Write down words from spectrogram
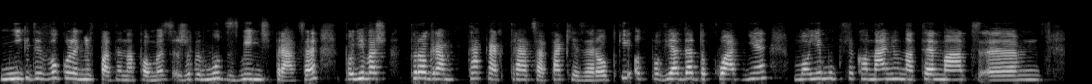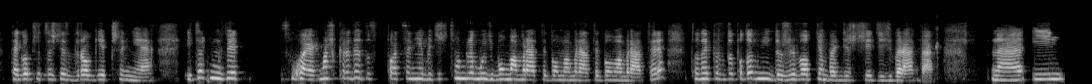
nigdy w ogóle nie wpadnę na pomysł, żeby móc zmienić pracę, ponieważ program Taka Praca, Takie Zarobki odpowiada dokładnie mojemu przekonaniu na temat em, tego, czy coś jest drogie, czy nie. I tak mówię, słuchaj, jak masz kredyt do spłacenia, będziesz ciągle mówić, bo mam raty, bo mam raty, bo mam raty, to najprawdopodobniej dożywotnio będziesz siedzieć w ratach. E, I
